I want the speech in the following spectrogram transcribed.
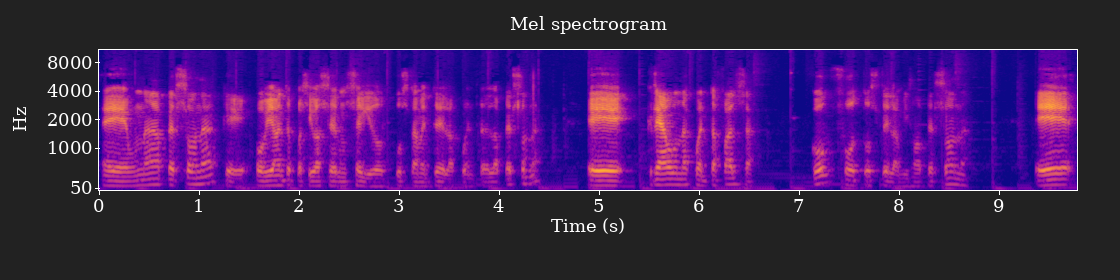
Eh, una persona que obviamente pues iba a ser un seguidor justamente de la cuenta de la persona, eh, creaba una cuenta falsa con fotos de la misma persona. Eh,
